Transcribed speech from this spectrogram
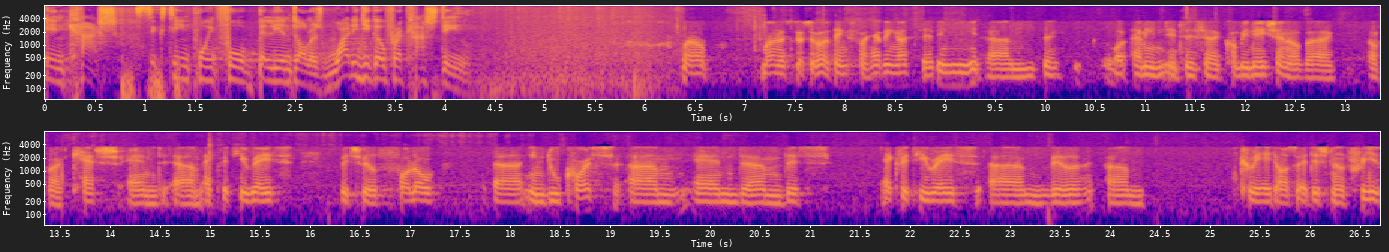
in cash, $16.4 billion? Why did you go for a cash deal? Well, Manus, first of all, thanks for having us, having me. Um, the, I mean, it is a combination of a, of a cash and um, equity raise, which will follow in due course. Um, and um, this equity raise um, will create also additional free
